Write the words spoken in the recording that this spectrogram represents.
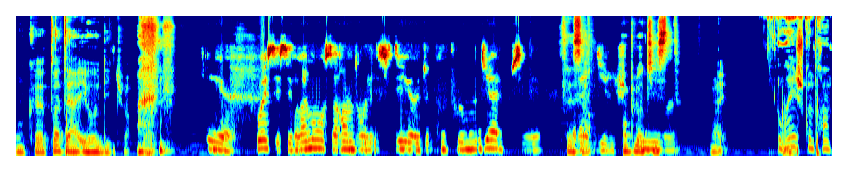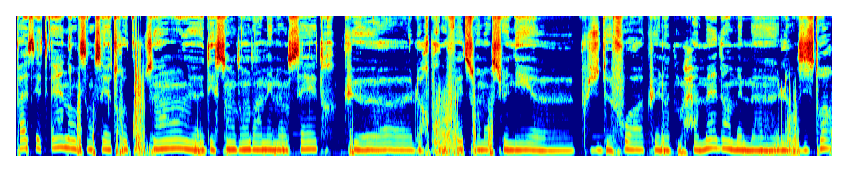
Donc euh, toi, t'es un Yehudi, tu vois. Et, euh, ouais, c'est c'est vraiment, ça rentre dans les idées euh, de complot mondial. C'est C'est ça. tout, euh, Complotiste. Ouais. Ouais, je comprends pas cette haine. On est censé être cousins, euh, descendants d'un même ancêtre, que euh, leurs prophètes soient mentionnés euh, plus de fois que notre Mohammed, hein, même euh, leurs histoires.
